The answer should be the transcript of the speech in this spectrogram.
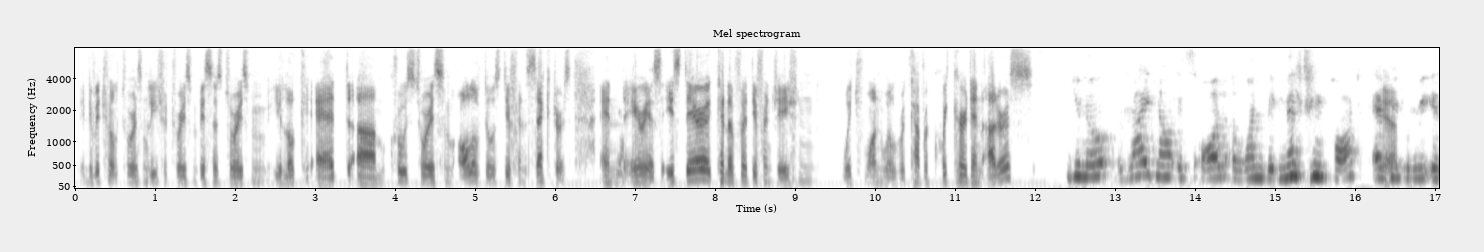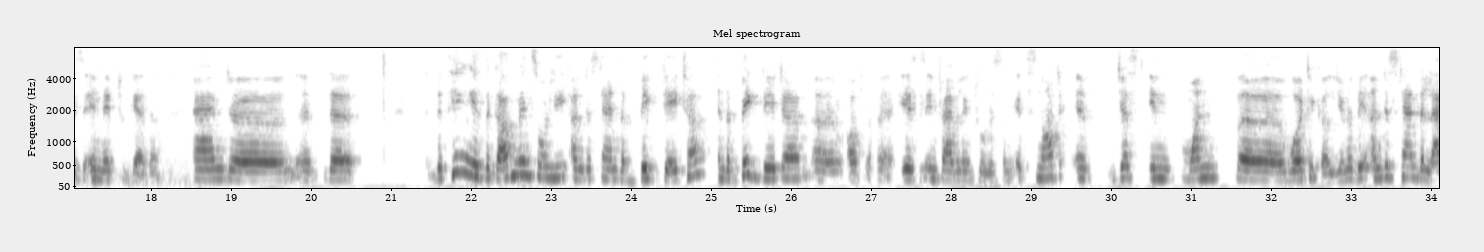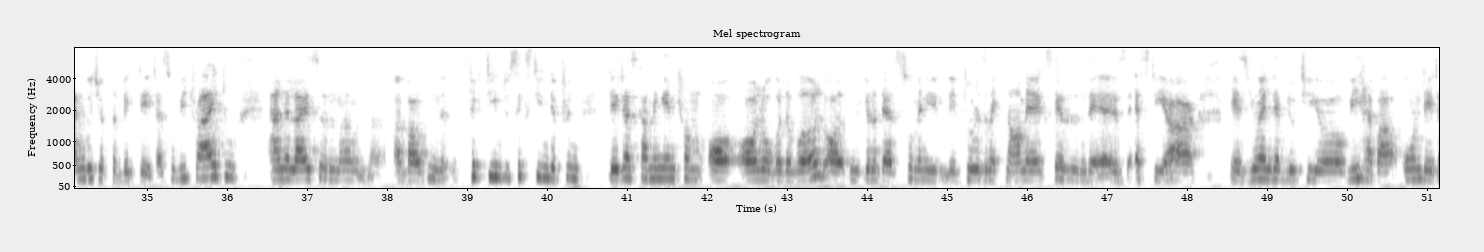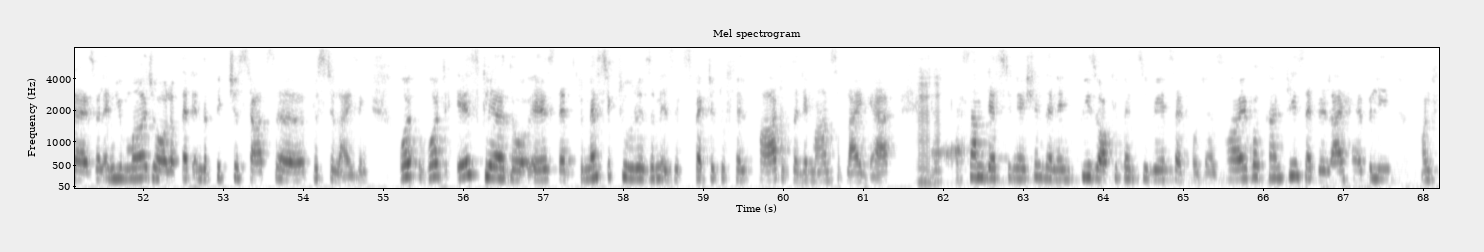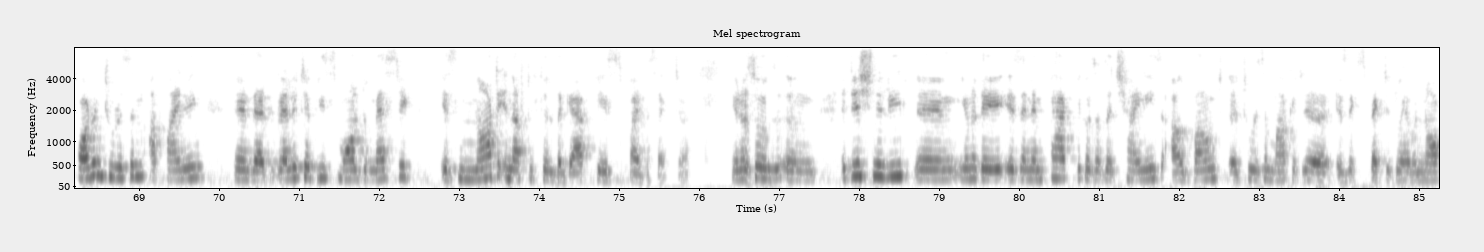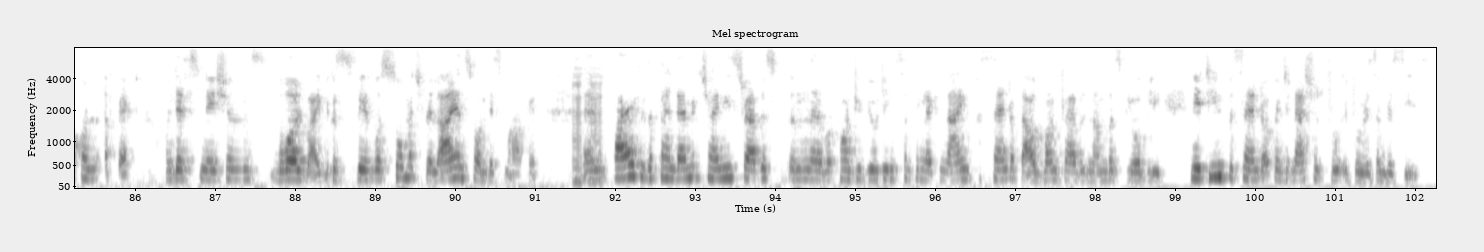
individual tourism, leisure tourism, business tourism, you look at um, cruise tourism, all of those different sectors and yeah. areas. Is there kind of a differentiation which one will recover quicker than others? you know, right now it's all a one big melting pot. Everybody yeah. is in it together, and uh, the the thing is, the governments only understand the big data, and the big data uh, of uh, is in travel and tourism. It's not uh, just in one uh, vertical you know they understand the language of the big data. So we try to analyze um, um, about 15 to 16 different data is coming in from all, all over the world. Or you know there's so many tourism economics there's, there's str there's unwto we have our own data as well and you merge all of that and the picture starts uh, crystallizing. What what is clear though is that domestic tourism is expected to fill part of the demand supply gap mm-hmm. at some destinations and increase occupancy rates at hotels. However countries that rely heavily on foreign tourism are finding and that relatively small domestic is not enough to fill the gap faced by the sector. You know, so um, additionally, um, you know, there is an impact because of the Chinese outbound uh, tourism market uh, is expected to have a knock-on effect on destinations worldwide because there was so much reliance on this market. Mm-hmm. And prior to the pandemic, Chinese travelers um, uh, were contributing something like 9% of the outbound travel numbers globally and 18% of international tourism receipts.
